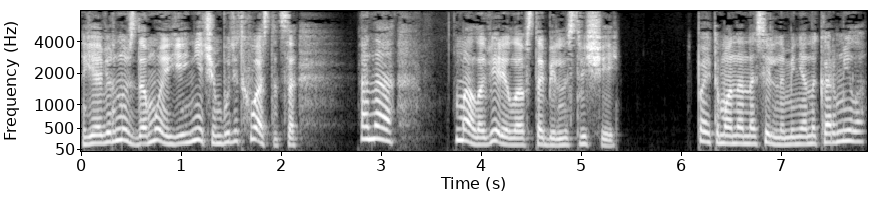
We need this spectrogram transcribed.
Я вернусь домой, и ей нечем будет хвастаться — она мало верила в стабильность вещей. Поэтому она насильно меня накормила,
